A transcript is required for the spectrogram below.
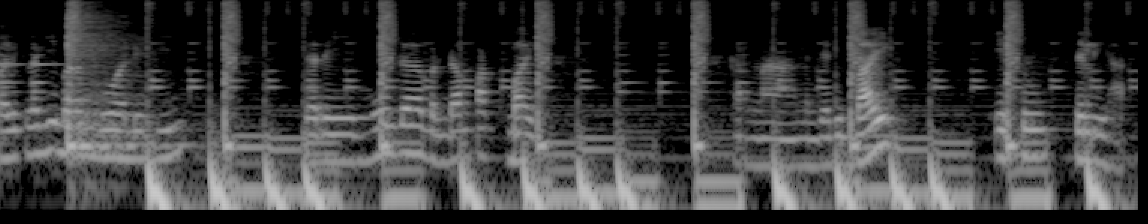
balik lagi bareng gua Dedi dari muda berdampak baik. Karena menjadi baik itu pilihan.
